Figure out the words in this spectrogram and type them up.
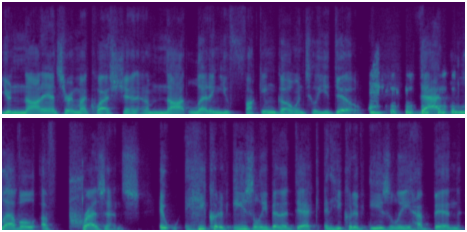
You're not answering my question, and I'm not letting you fucking go until you do. that level of presence, it, he could have easily been a dick, and he could have easily have been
